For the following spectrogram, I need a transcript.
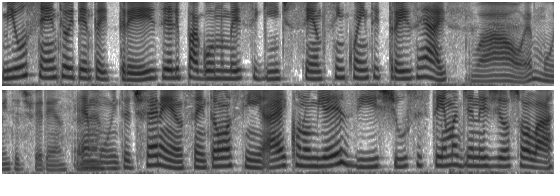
1.183 e ele pagou no mês seguinte 153 reais. Uau, é muita diferença. É né? muita diferença. Então, assim, a economia existe, o sistema de energia solar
